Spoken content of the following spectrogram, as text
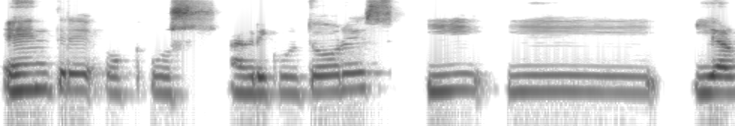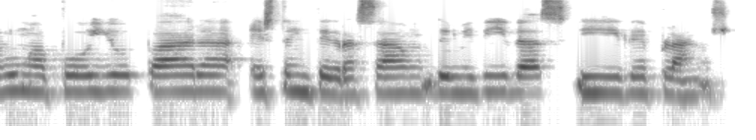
entre os agricultores e, e, e apoio para esta integración de medidas e de planos.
